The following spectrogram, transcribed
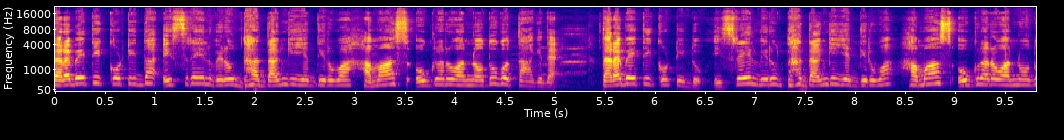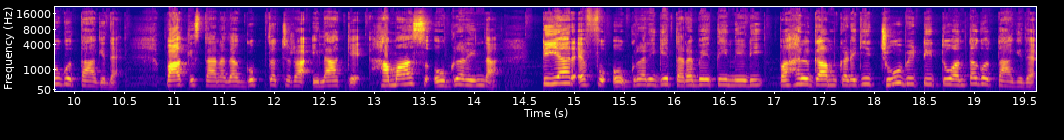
ತರಬೇತಿ ಕೊಟ್ಟಿದ್ದ ಇಸ್ರೇಲ್ ವಿರುದ್ಧ ದಂಗೆ ಎದ್ದಿರುವ ಹಮಾಸ್ ಉಗ್ರರು ಅನ್ನೋದು ಗೊತ್ತಾಗಿದೆ. ತರಬೇತಿ ಕೊಟ್ಟಿದ್ದು ಇಸ್ರೇಲ್ ವಿರುದ್ಧ ದಂಗೆ ಎದ್ದಿರುವ ಹಮಾಸ್ ಉಗ್ರರು ಅನ್ನೋದು ಗೊತ್ತಾಗಿದೆ. ಪಾಕಿಸ್ತಾನದ ಗುಪ್ತಚರ ಇಲಾಖೆ ಹಮಾಸ್ ಉಗ್ರರಿಂದ ಟಿಆರ್ಎಫ್ ಉಗ್ರರಿಗೆ ತರಬೇತಿ ನೀಡಿ ಪಹಲ್ಗಾಮ್ ಕಡೆಗೆ ಚೂ ಬಿಟ್ಟಿತ್ತು ಅಂತ ಗೊತ್ತಾಗಿದೆ.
